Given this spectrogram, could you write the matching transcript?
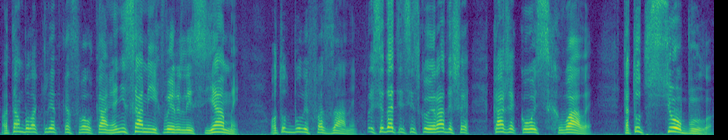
А там була клітка з волками. Вони самі їх вирили з ями. Отут були фазани. Председатель сільської ради ще каже, когось схвали. Та тут все було.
